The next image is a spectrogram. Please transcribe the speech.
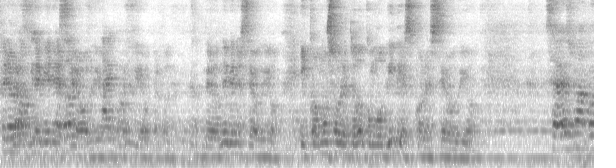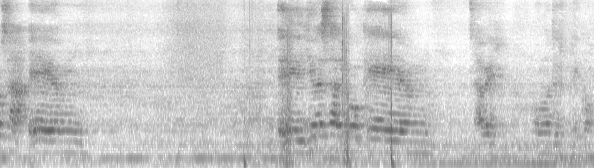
Pero ¿de dónde viene perdón. ese odio, Rocío? Perdón. ¿De dónde viene ese odio? Y cómo, sobre todo, cómo vives con ese odio. ¿Sabes una cosa? Eh, eh, yo es algo que... A ver, ¿cómo te explico?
